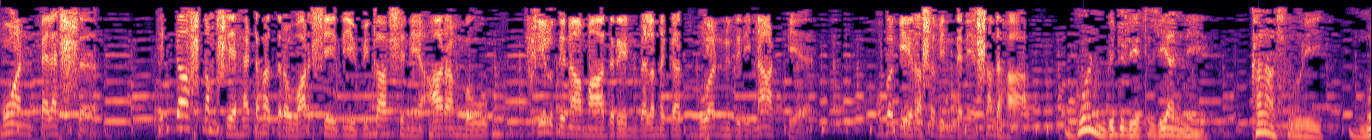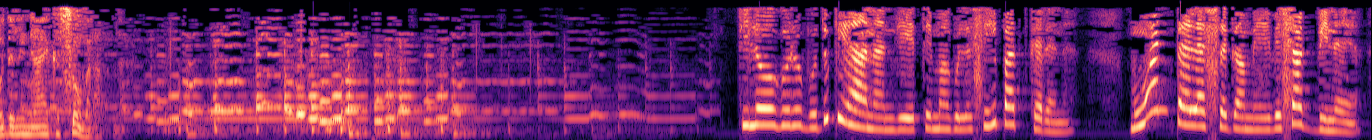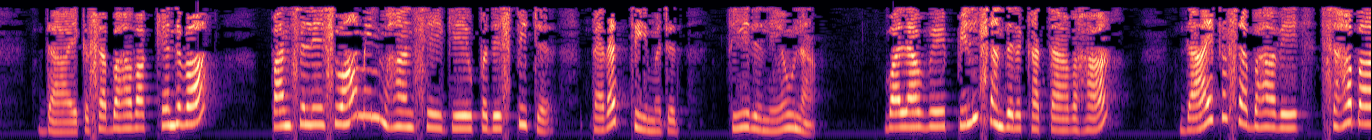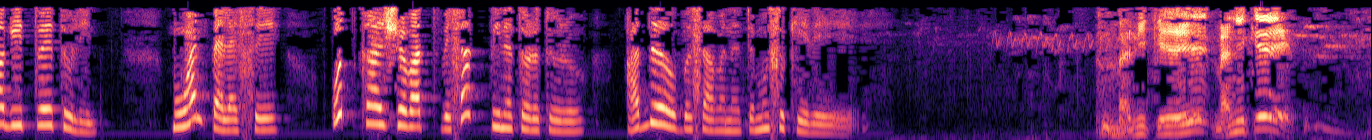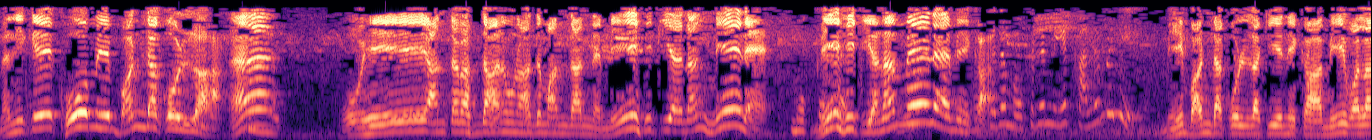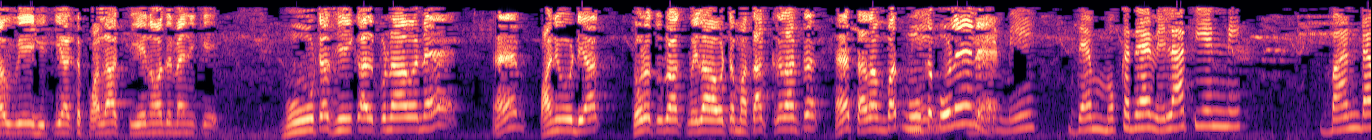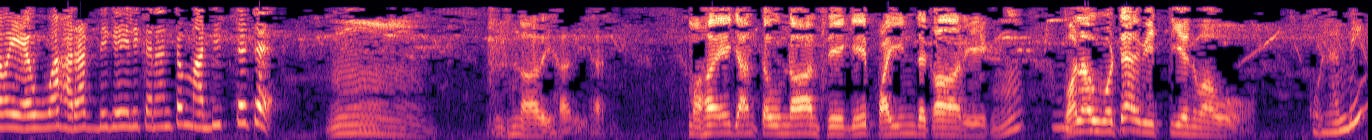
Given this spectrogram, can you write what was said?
මුවන් පැලැස්ස. 1964 වර්ෂයේදී විකාශනය ආරම්භ වූ සියලු දෙනා මාදරෙන් වැළඳගත් ගුවන් විදුලි නාට්‍ය ඔබගේ රසවින්දනය සඳහා. ගුවන් විදුලියට ලියන්නේ කලාශූරී මුදලි නායක සෝමරත්න. තිලෝගුරු බුදු පියාණන්ගේ තෙමගුල සිහිපත් කරන මුවන් පැලැස්ස ගමේ වෙසක් දිනය දායක සභාවක් කැඳවා පන්සලේ ස්වාමින් වහන්සේගේ උපදෙස් පිට පැවැත්වීමට තීරණය වුණා. වලව්වේ පිළිසඳර කතාව හා දායක සභාවේ සහභාගීත්වය තුලින් මුවන් පැලැස්සේ උත්කර්ෂවත් වෙසක් දින තොරතුරු අද ඔබ සවනට මුසු කෙරේ. මණිකේ මණිකේ මණිකේ කෝ මේ බණ්ඩකොල්ලා ඈ ඔහේ අන්තරස් දාන උනාද මන් දන්නේ මේ හිටියානම් මේ නෑ. මේ හිටියානම් මේ නෑ මේක. මොකද මොකද මේ කලබලේ? මේ බණ්ඩකොල්ලා කියන එක මේ වලව්වේ හිටියට පළක් තියනවද මණිකේ? මූට සිහි කල්පනාව නෑ. ඈ පණිවුඩයක් තොරතුරක් වෙලාවට මතක් කරන්ට ඈ තරම්වත් මූට බොලේ නෑ. මේ දැන් මොකද වෙලා තියෙන්නේ? බණ්ඩව යවුවා හරක් දිගේලි කරන්ට මඩිත්තට හරි හරි හරි. මහේජන්ත උන්වහන්සේගේ පයින්දකාරයෙක් වලව්වට ඇවිත් තියෙනවා ඕ. කොළඹින්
